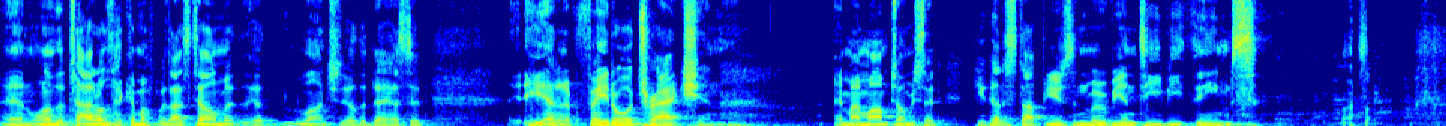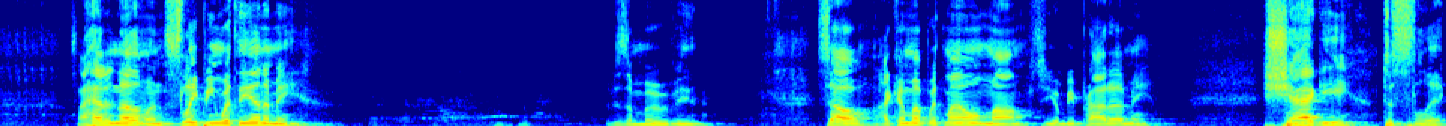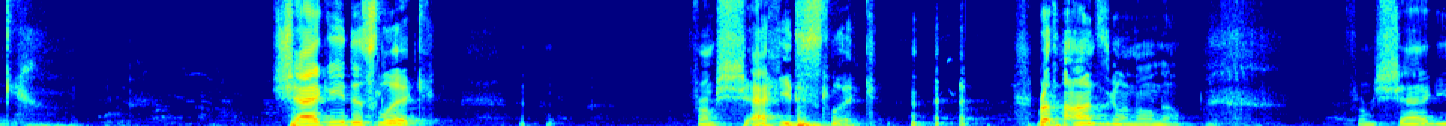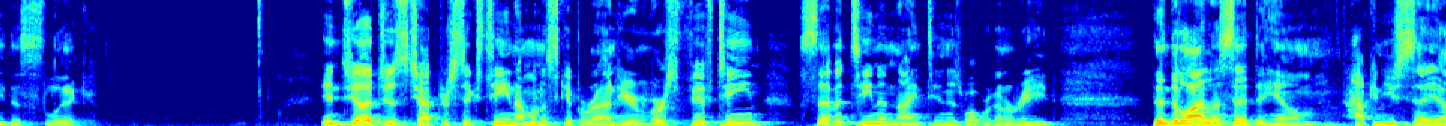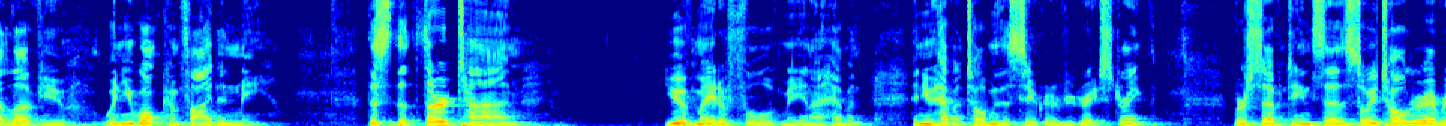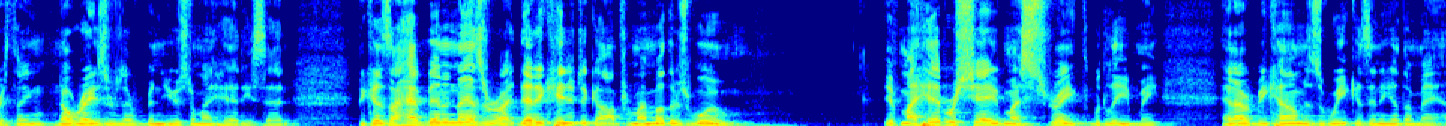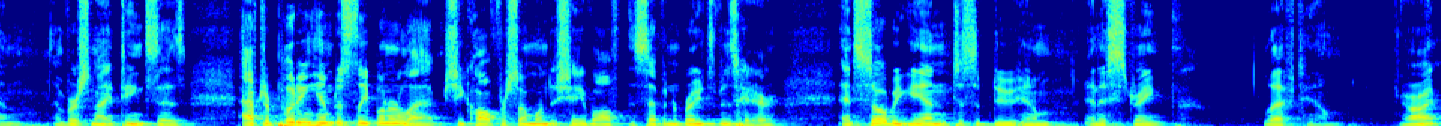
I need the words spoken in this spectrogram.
And one of the titles I come up with, I was telling him at lunch the other day, I said, he had a fatal attraction. And my mom told me, said, you got to stop using movie and TV themes. so I had another one, Sleeping with the Enemy. It was a movie. So I come up with my own mom, so you'll be proud of me. Shaggy to Slick. Shaggy to Slick. From Shaggy to Slick. Brother Hans is going, oh no. From Shaggy to Slick. In Judges chapter 16, I'm going to skip around here. In verse 15, 17, and 19 is what we're going to read. Then Delilah said to him, How can you say I love you when you won't confide in me? This is the third time you have made a fool of me, and I haven't and you haven't told me the secret of your great strength. Verse 17 says, So he told her everything. No razor's ever been used on my head, he said, because I have been a Nazarite, dedicated to God from my mother's womb. If my head were shaved, my strength would leave me, and I would become as weak as any other man. And verse 19 says, after putting him to sleep on her lap, she called for someone to shave off the seven braids of his hair, and so began to subdue him, and his strength left him. All right?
